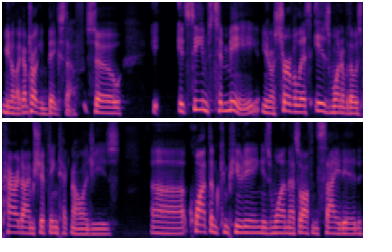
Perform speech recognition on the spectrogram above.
you know, like I'm talking big stuff. So it seems to me, you know, serverless is one of those paradigm shifting technologies. Uh, quantum computing is one that's often cited.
